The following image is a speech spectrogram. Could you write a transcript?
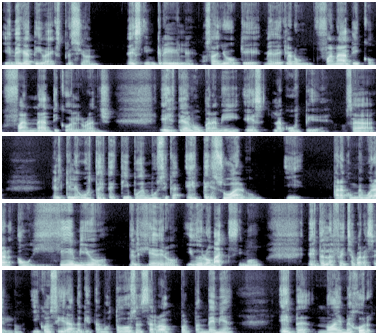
y negativa expresión. Es increíble. O sea, yo que me declaro un fanático, fanático del grunge, este álbum para mí es la cúspide. O sea, el que le gusta este tipo de música, este es su álbum. Y para conmemorar a un genio del género, ídolo máximo, esta es la fecha para hacerlo. Y considerando que estamos todos encerrados por pandemia, esta no hay mejor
